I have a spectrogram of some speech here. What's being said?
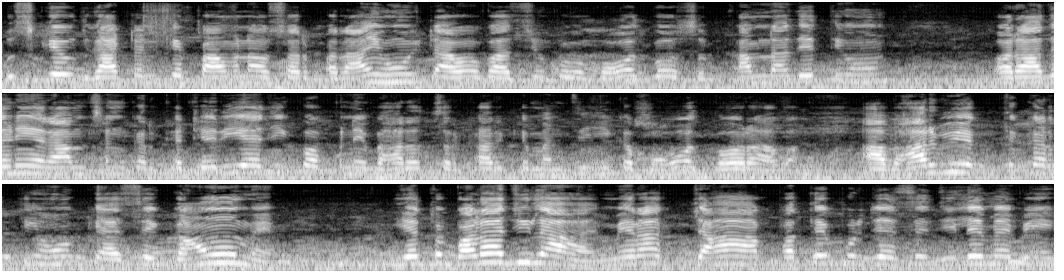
उसके उद्घाटन के पावन अवसर पर आई हूँ। इटावा वासियों को बहुत बहुत शुभकामना देती हूँ। और आदरणीय रामशंकर कठेरिया जी को अपने भारत सरकार के मंत्री जी का बहुत बहुत आभार भी व्यक्त करती हूँ कि ऐसे गाँवों में, ये तो बड़ा जिला है, मेरा जहाँ फतेहपुर जैसे ज़िले में भी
